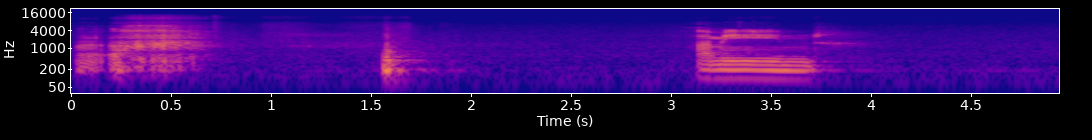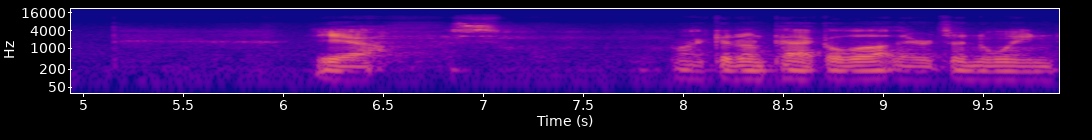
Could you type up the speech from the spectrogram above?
Uh, I mean, yeah. I could unpack a lot there. It's annoying.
